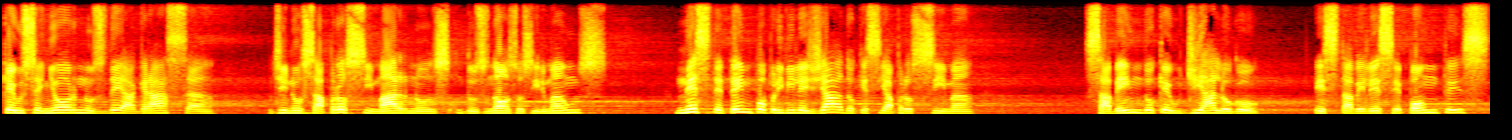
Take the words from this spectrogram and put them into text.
Que o Senhor nos dê a graça de nos aproximarmos dos nossos irmãos neste tempo privilegiado que se aproxima, sabendo que o diálogo estabelece pontes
